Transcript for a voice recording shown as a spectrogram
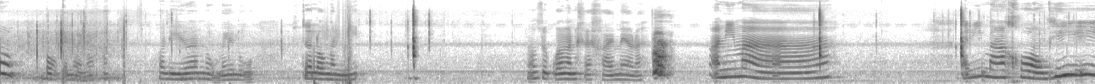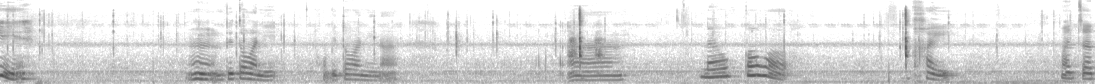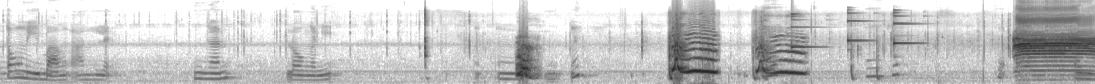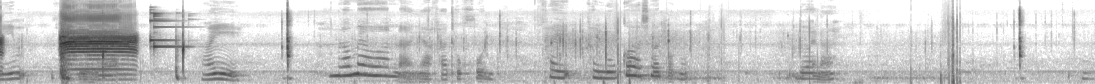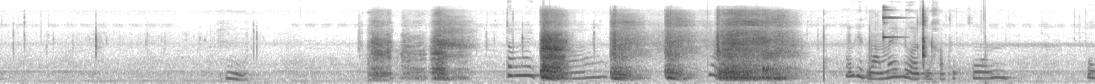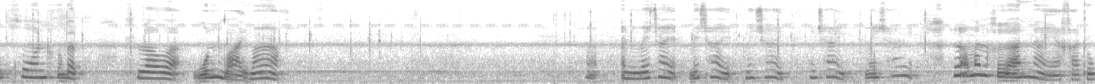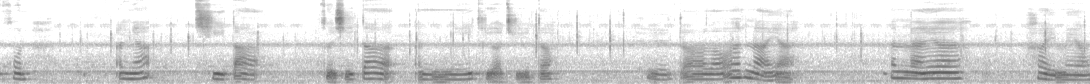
บอกกันหน่อยนะคะ พอดีว่าหนูไม่รู้ จะลองอันนี้ รู้สึกว่ามันคล้ายๆแมวนะ อันนี้หมา อันนี้มาของพี่ อืมพี่ตอันนี้ ของพี่ตอันนี้นะ อ่า แล้วก็ไข่ มันจะต้องมีบางอันแหละ งั้น ลองอันนี้อันนี้ให้แล้วแมวอันไหนอะคะทุกคน ใครใครรู้ก็ช่วยบอกด้วยนะ อืมต้องไม่ผิดหวังไม่ผิดห วังไม่เหลือสิครับทุกคน ทุกคนคือแบบเราอะวุ่นวายมาก อันนี้ไม่ใช่ ไม่ใช่ ไม่ใช่ ไม่ใช่ ไม่ใช่ แล้วมันคืออันไหนอะคะทุกคน อันนี้ชีตาเสือชีตาอันนี้เสือชีตาชีตาแล้วอันไหนอะอันไหนอะ ไข่แมว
